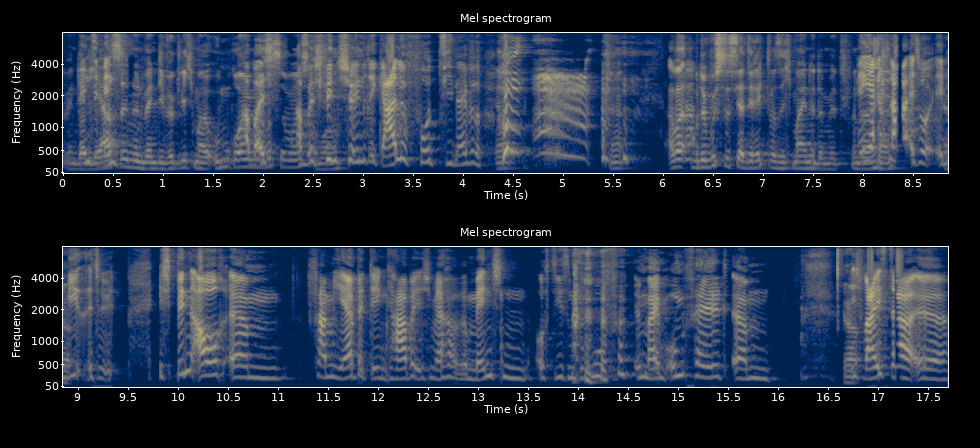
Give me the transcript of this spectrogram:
wenn die leer sind und wenn die wirklich mal umräumen Aber oder ich, sowas. aber ich finde schön Regale vorziehen. Einfach so. Ja. ja. Aber, aber du wusstest ja direkt, was ich meine damit. Von Ja, ja, daher- klar. Also, Ja. die, also ich bin auch ähm, familiär bedingt, habe ich mehrere Menschen aus diesem Beruf in meinem Umfeld. Ähm, Ja. Ich weiß da, äh,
